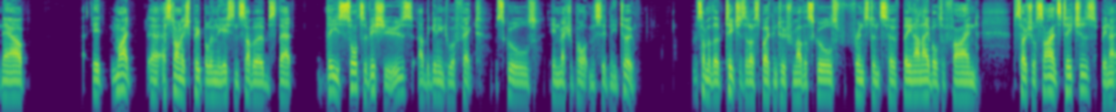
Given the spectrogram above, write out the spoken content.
Now, it might uh, astonish people in the eastern suburbs that these sorts of issues are beginning to affect schools in metropolitan Sydney too. Some of the teachers that I've spoken to from other schools, for instance, have been unable to find social science teachers, been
